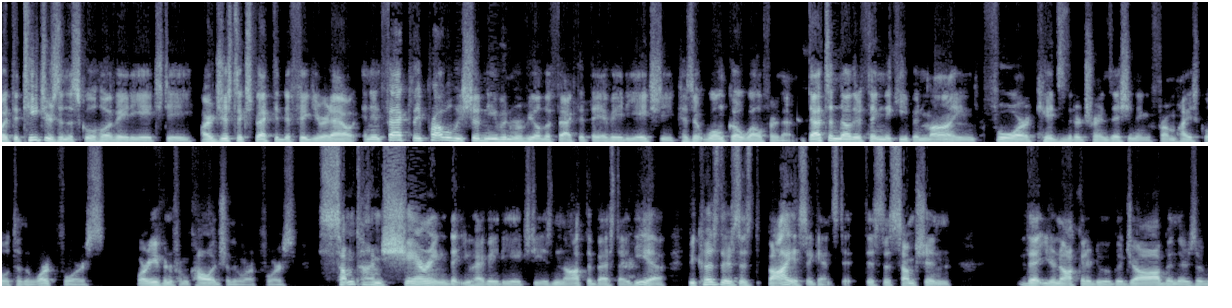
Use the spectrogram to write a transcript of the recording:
but the teachers in the school who have ADHD are just expected to figure it out. And in fact, they probably shouldn't even reveal the fact that they have ADHD because it won't go well for them. That's another thing to keep in mind for kids that are transitioning from high school to the workforce or even from college to the workforce. Sometimes sharing that you have ADHD is not the best idea because there's this bias against it, this assumption that you're not going to do a good job and there's a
